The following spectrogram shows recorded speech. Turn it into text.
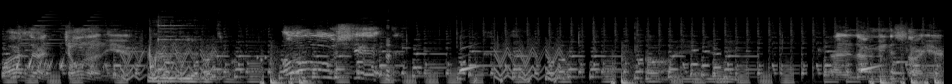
Why is there a donut here? Cause I'm gonna be a that's why. Oh shit! Oh, you. I did not mean to start here.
